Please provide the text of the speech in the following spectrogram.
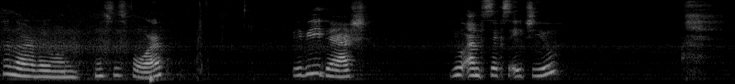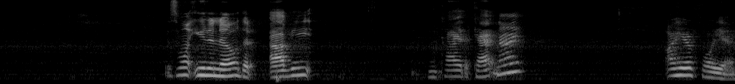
Hello everyone, this is for Bibi dash UM6HU. Just want you to know that Avi and Kai the cat and I are here for you.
